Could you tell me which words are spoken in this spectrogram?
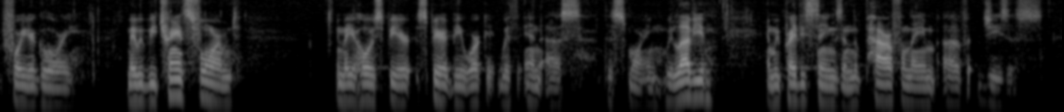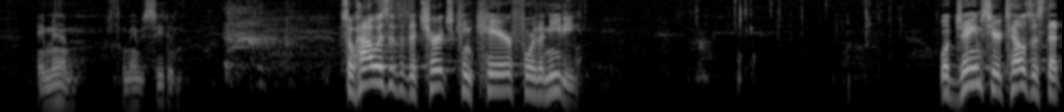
for your glory. May we be transformed, and may your Holy Spirit, Spirit be working within us this morning. We love you, and we pray these things in the powerful name of Jesus. Amen. You may be seated. So, how is it that the church can care for the needy? Well, James here tells us that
